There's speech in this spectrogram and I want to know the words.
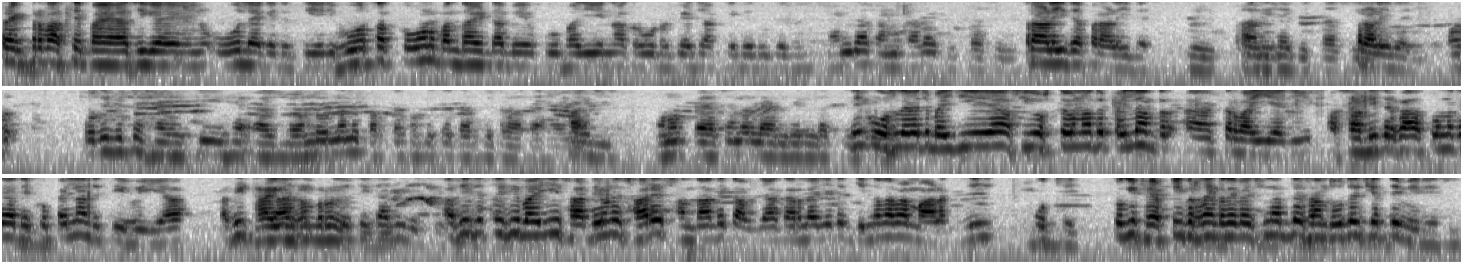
ਟਰੈਕਟਰ ਵਾਸਤੇ ਪਾਇਆ ਸੀਗਾ ਇਹਨੂੰ ਉਹ ਲੈ ਕੇ ਦਿੱਤੀ ਹੈ ਜੀ। ਹੋਰ ਤਾਂ ਕੌਣ ਬੰਦਾ ਐਡਾ ਬੇਵਕੂਫ ਆ ਜੀ ਇੰਨਾ ਕਰੋੜ ਰੁਪਇਆ ਚੱਕ ਕੇ ਦੇ ਦੂਗੇ ਸੰਘਾ ਕੰਮ ਕਾਹਦਾ ਕੀਤਾ ਸੀ? ਪਰਾਲੀ ਦਾ ਪਰਾਲੀ ਦਾ ਜੀ। ਪਰਾਲੀ ਦਾ ਕੀਤਾ ਸੀ। ਪਰਾਲੀ ਦਾ ਜੀ। ਔਰ ਉਹਦੇ ਵਿੱਚ ਹੈ ਕੀ ਹੈ ਬੰਦ ਉਹਨਾਂ ਨੇ ਪਰਚਾ ਤੁਹਾਡੇ ਤੇ ਦਰਜ ਕਰਾਤਾ ਹੈ। ਹਾਂਜੀ। ਹੁਣ ਉਹ ਪੈਸਿਆਂ ਦਾ ਲੈਣ ਦੇਣ ਦਾ ਕੀ ਨਹੀਂ ਸੀ? ਉਸ ਦੇ ਵਿੱਚ ਬਾਈ ਜੀ ਇਹ ਆ, ਅਸੀਂ ਉਸ ਤੇ ਉਹਨਾਂ ਤੇ ਪਹਿਲਾਂ ਦਰ- ਅਹ ਕਰਵਾਈ ਹੈ ਜੀ। ਆਹ ਸਾਡੀ ਦਰਖਾਸਤ ਉਹਨਾਂ ਤੇ ਆ ਦੇਖੋ ਪਹਿਲਾਂ ਦਿੱਤੀ ਹੋਈ ਆ। ਅਸੀਂ 28 ਦਸੰਬਰ ਨੂੰ ਦਿੱਤੀ ਦਿੱਤੀ। ਅਸੀਂ ਦਿੱਤੀ ਸੀ ਬਾਈ ਜੀ ਸਾਡੇ ਉਹਨੇ ਸਾਰੇ ਸੰਦਾਂ ਤੇ ਕਬਜ਼ਾ ਕਰ ਲਿਆ ਜਿਹੜੇ ਜਿਨ੍ਹਾਂ ਦਾ ਮੈਂ ਮਾਲਕ ਸੀ ਉੱਥੇ। ਕਿਉਂਕਿ 50% ਦੇ ਵਿੱਚ ਨਾ ਅੱਧੇ ਸੰਦ ਉਹਦੇ ਸੀ ਅੱਧੇ ਮੇਰੇ ਸੀ।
